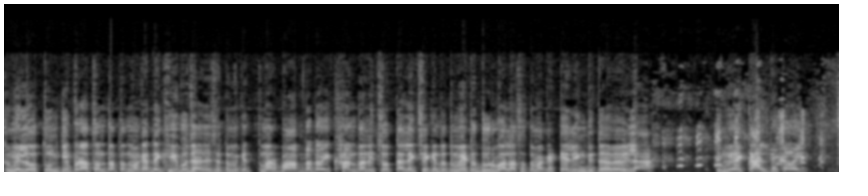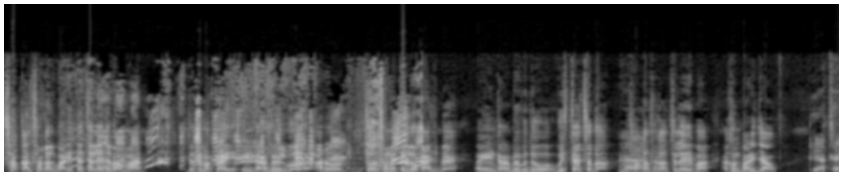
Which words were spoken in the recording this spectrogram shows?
তুমি নতুন কি পুরাতন তা তো তোমাকে দেখি বোঝা যাচ্ছে। তুমি কি- তোমার বাপ দাদা ওই খানদানি চোরটা লেগছে কিন্তু তুমি একটু দুর্বল আছো তোমাকে টেলিং দিতে হবে বুঝলা? তুমি ওই কাল থেকে ওই সকাল সকাল বাড়িতে চলে যাবে আমার। যে তোমাকে ইন্টারভিউ বলব আরও চোর সময় লোক আসবে ওই ইন্টারভিউ দেবো। বুঝতে পারছ তো? সকাল সকাল চলে যাবা এখন বাড়ি যাও। ঠিক আছে।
